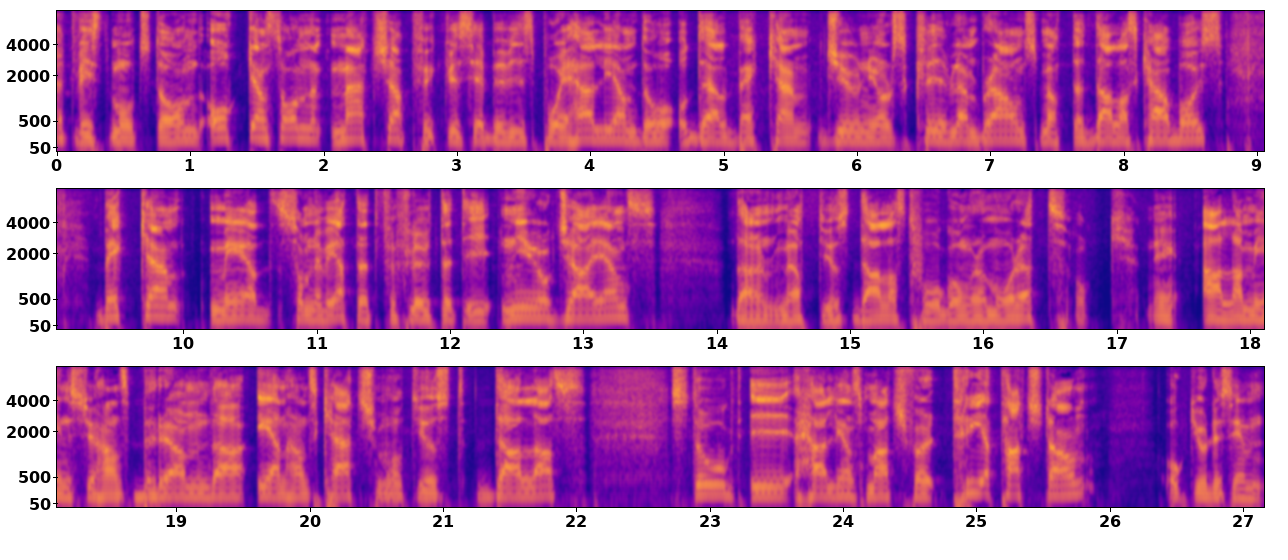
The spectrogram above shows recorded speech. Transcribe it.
ett visst motstånd. Och en sån matchup fick vi se bevis på i helgen då Odell Beckham Juniors Cleveland Browns mötte Dallas Cowboys. Beckham med, som ni vet, ett förflutet i New York Giants där han mött just Dallas två gånger om året och ni alla minns ju hans berömda enhandscatch mot just Dallas. Stod i helgens match för tre touchdown och gjorde sin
